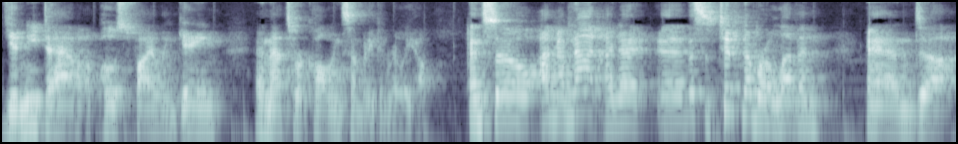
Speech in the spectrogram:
you need to have a post-filing game, and that's where calling somebody can really help. And so I'm, I'm not, I, uh, this is tip number 11, and uh,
